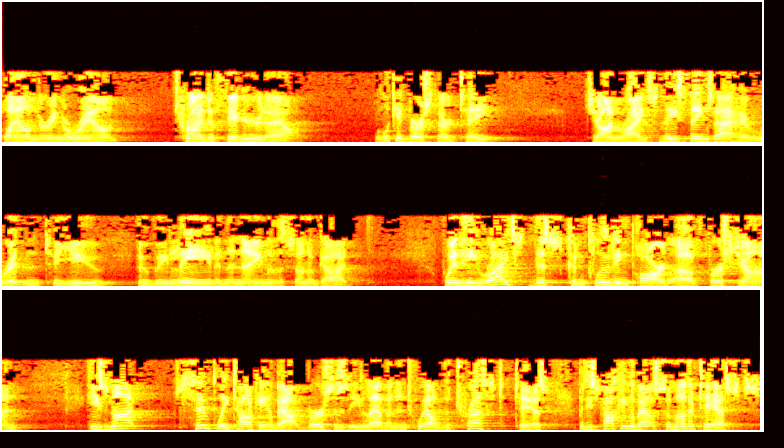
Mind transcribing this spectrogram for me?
floundering around trying to figure it out. Well, look at verse 13. John writes, These things I have written to you who believe in the name of the Son of God. When he writes this concluding part of 1 John, he's not simply talking about verses 11 and 12, the trust test, but he's talking about some other tests,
